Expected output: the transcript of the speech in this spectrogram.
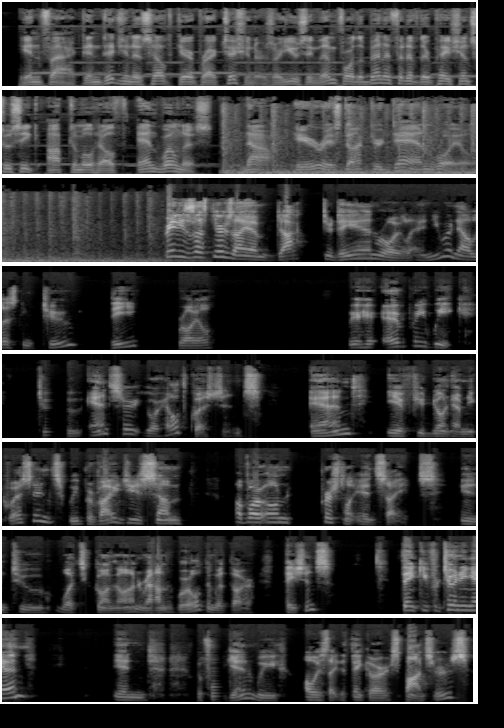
In fact, indigenous healthcare practitioners are using them for the benefit of their patients who seek optimal health and wellness. Now, here is Dr. Dan Royal. Greetings, listeners. I am Dr. Dan Royal, and you are now listening to The Royal. We're here every week to answer your health questions. And if you don't have any questions, we provide you some of our own personal insights into what's going on around the world and with our patients. Thank you for tuning in. And before we begin, we always like to thank our sponsors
